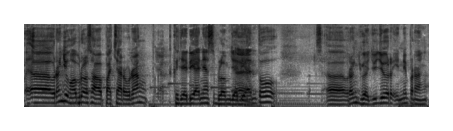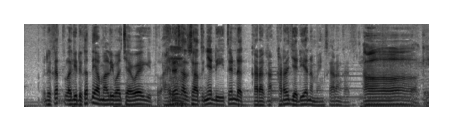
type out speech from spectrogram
eh, orang juga ngobrol sama pacar orang kejadiannya sebelum jadian tuh eh, orang juga jujur ini pernah deket lagi deket ya sama lima cewek gitu. Akhirnya satu-satunya di itu karena karena jadian sama yang sekarang kan. Oh, oke.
